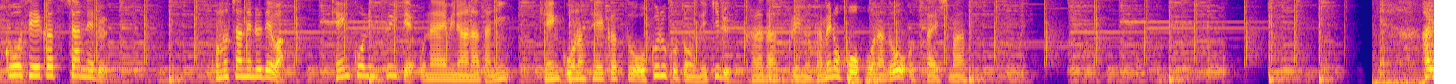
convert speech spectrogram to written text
康生活チャンネルこのチャンネルでは健康についてお悩みのあなたに健康な生活を送ることのできる体づくりのための方法などをお伝えしますはい、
